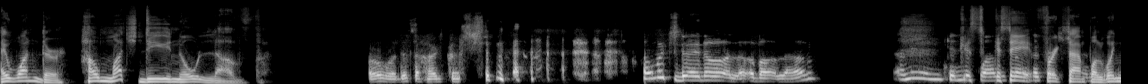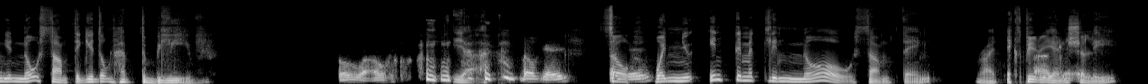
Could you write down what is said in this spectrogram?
I wonder how much do you know love? Oh, that's a hard question. how much do I know about love? I mean, can you Kasi, for example, when you know something, you don't have to believe. Oh wow. yeah. okay. So okay. when you intimately know something, right, experientially,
